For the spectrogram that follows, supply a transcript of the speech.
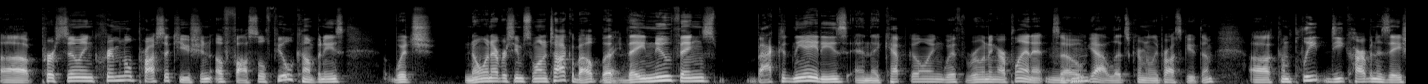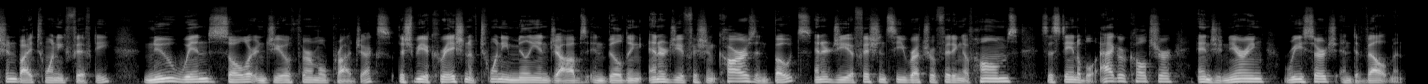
Uh, pursuing criminal prosecution of fossil fuel companies, which no one ever seems to want to talk about, but Right. they knew things back in the 80s and they kept going with ruining our planet. So, yeah, let's criminally prosecute them. Uh, complete decarbonization by 2050, new wind, solar, and geothermal projects. There should be a creation of 20 million jobs in building energy efficient cars and boats, energy efficiency retrofitting of homes, sustainable agriculture, engineering, research, and development.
